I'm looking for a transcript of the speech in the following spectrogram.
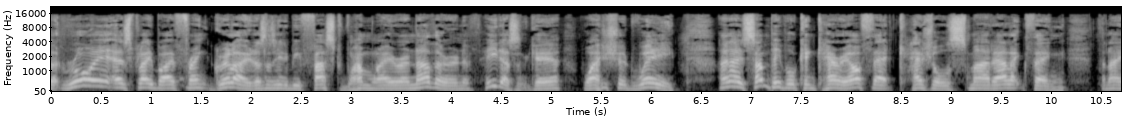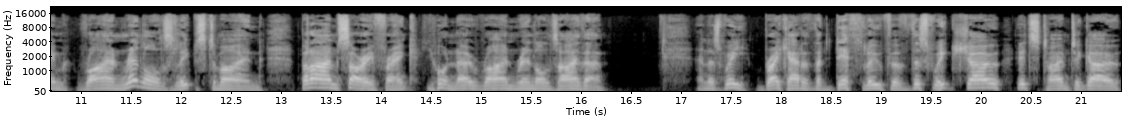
But Roy, as played by Frank Grillo, doesn't seem to be fussed one way or another, and if he doesn't care, why should we? I know some people can carry off that casual smart aleck thing. The name Ryan Reynolds leaps to mind. But I'm sorry, Frank, you're no Ryan Reynolds either. And as we break out of the death loop of this week's show, it's time to go.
